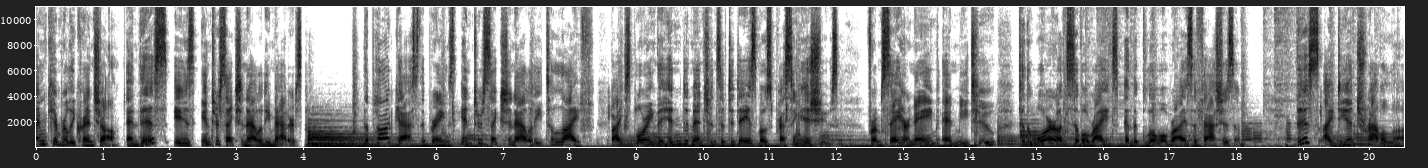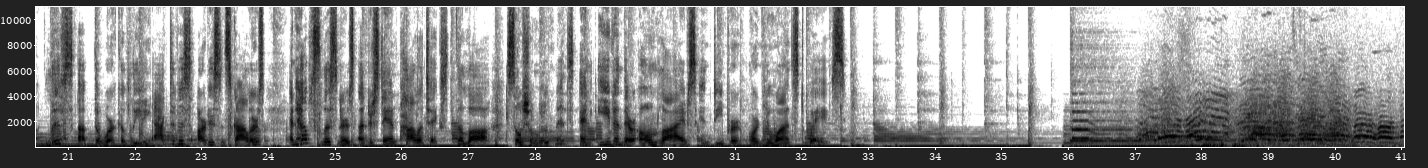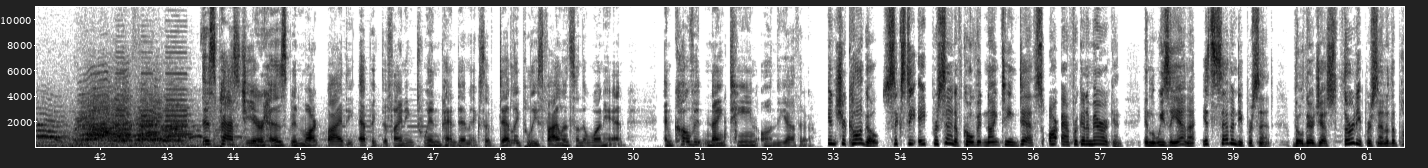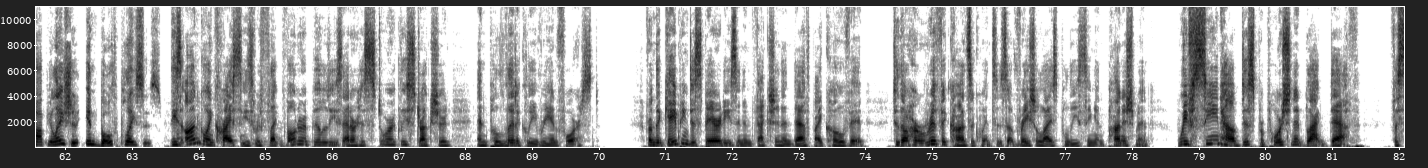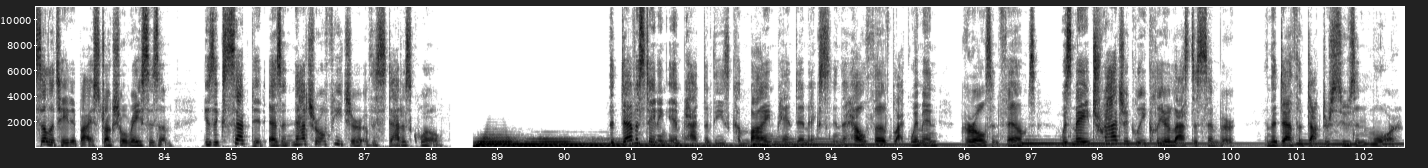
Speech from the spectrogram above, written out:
I'm Kimberlé Crenshaw, and this is Intersectionality Matters, the podcast that brings intersectionality to life by exploring the hidden dimensions of today's most pressing issues, from Say Her Name and Me Too to the war on civil rights and the global rise of fascism. This idea travelogue lifts up the work of leading activists, artists, and scholars and helps listeners understand politics, the law, social movements, and even their own lives in deeper, more nuanced ways. This past year has been marked by the epic defining twin pandemics of deadly police violence on the one hand and COVID 19 on the other. In Chicago, 68% of COVID 19 deaths are African American. In Louisiana, it's 70%, though they're just 30% of the population in both places. These ongoing crises reflect vulnerabilities that are historically structured and politically reinforced. From the gaping disparities in infection and death by COVID to the horrific consequences of racialized policing and punishment, we've seen how disproportionate black death, facilitated by structural racism, is accepted as a natural feature of the status quo. The devastating impact of these combined pandemics in the health of black women, girls, and femmes was made tragically clear last December in the death of Dr. Susan Moore.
